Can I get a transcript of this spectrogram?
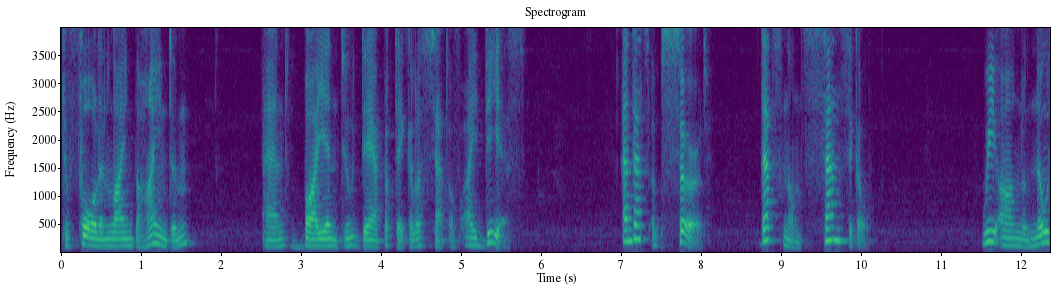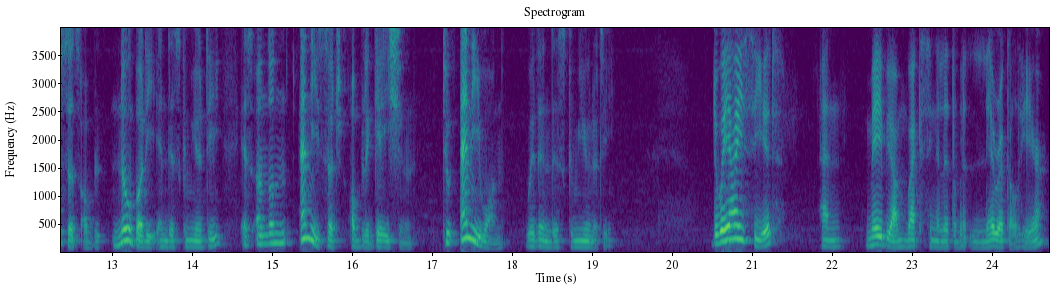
to fall in line behind them and buy into their particular set of ideas. And that's absurd. That's nonsensical. We are under no such nobody in this community is under any such obligation to anyone within this community. The way I see it, and maybe I'm waxing a little bit lyrical here,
